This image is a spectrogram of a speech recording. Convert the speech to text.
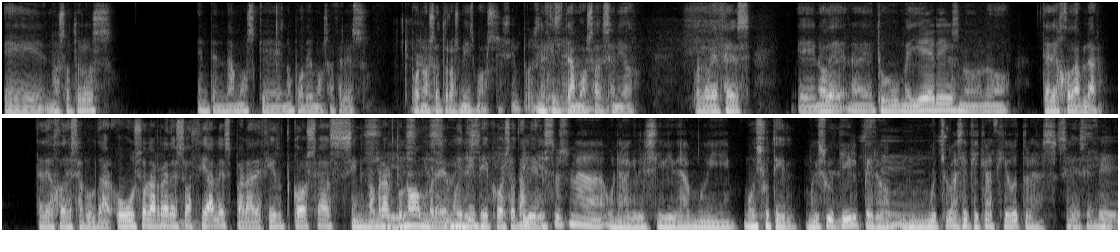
eh, nosotros entendamos que no podemos hacer eso por nosotros mismos. Necesitamos al Señor. Porque a veces eh, no tú me hieres, no, no, te dejo de hablar te dejo de saludar. O uso las redes sociales para decir cosas sin nombrar tu nombre. Es muy típico eso también. Eso es una, una, agresividad muy... Muy sutil. Muy sutil, pero mucho más eficaz que otras. Sí, sí.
